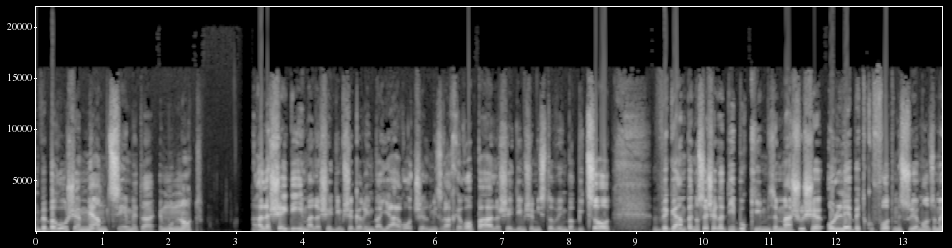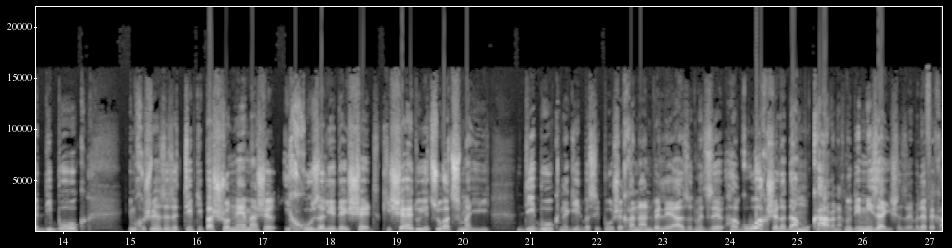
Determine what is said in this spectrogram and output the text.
וברור שהם מאמצים את האמונות על השדים, על השדים שגרים ביערות של מזרח אירופה, על השדים שמסתובבים בביצות, וגם בנושא של הדיבוקים, זה משהו שעולה בתקופות מסוימות, זאת אומרת דיבוק אם חושבים על זה, זה טיפ טיפה שונה מאשר איחוז על ידי שד. כי שד הוא יצור עצמאי, דיבוק, נגיד בסיפור של חנן ולאה, זאת אומרת, זה הרוח של אדם מוכר, אנחנו יודעים מי זה האיש הזה, ולהפך,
